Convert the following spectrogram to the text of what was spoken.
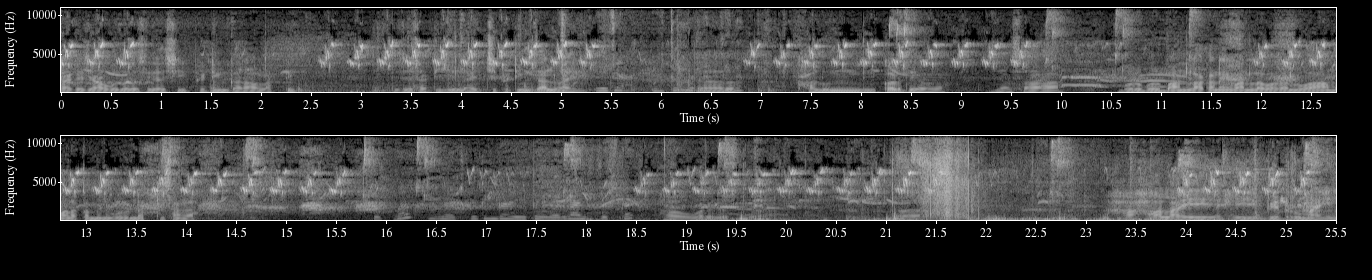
टाकायच्या अगोदर अशी अशी फिटिंग करावं लागते. त्याच्यासाठी ही लाईटची फिटिंग चालू आहे. तर खालून कळते बघा. असा बरोबर बांधला का नाही बांधला बघा. लोहा आम्हाला कमेंट करून नक्की सांगा. हो बरंच असतं हा हॉल आहे हे एक बेडरूम आहे.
